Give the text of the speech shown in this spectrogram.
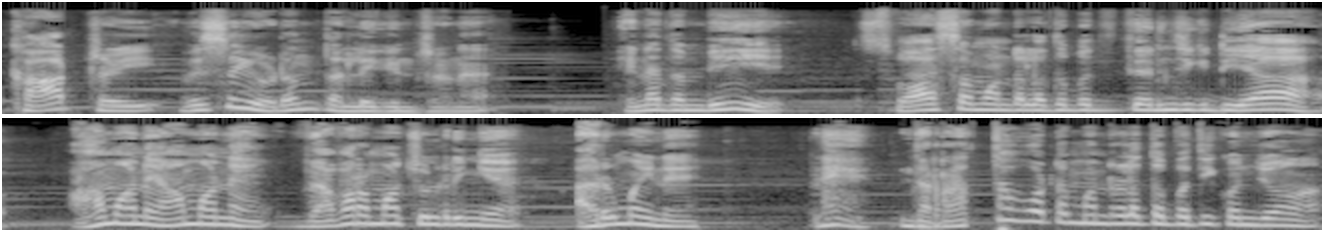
காற்றை விசையுடன் தள்ளுகின்றன. என்ன தம்பி சுவாச மண்டலத்தை பத்தி தெரிஞ்சுக்கிட்டியா? ஆமாண்ணே ஆமாண்ணே. விவரமா சொல்றீங்க. அருமைண்ணே. அண்ணே இந்த ரத்த ஓட்ட மண்டலத்தை பத்தி கொஞ்சம்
